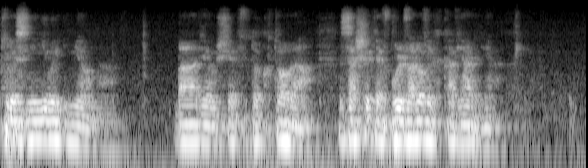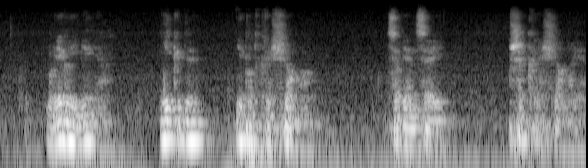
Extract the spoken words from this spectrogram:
które zmieniły imiona, bawią się w doktora, zaszyte w bulwarowych kawiarniach. Mojego imienia nigdy nie podkreślono. Co więcej, przekreślono je.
